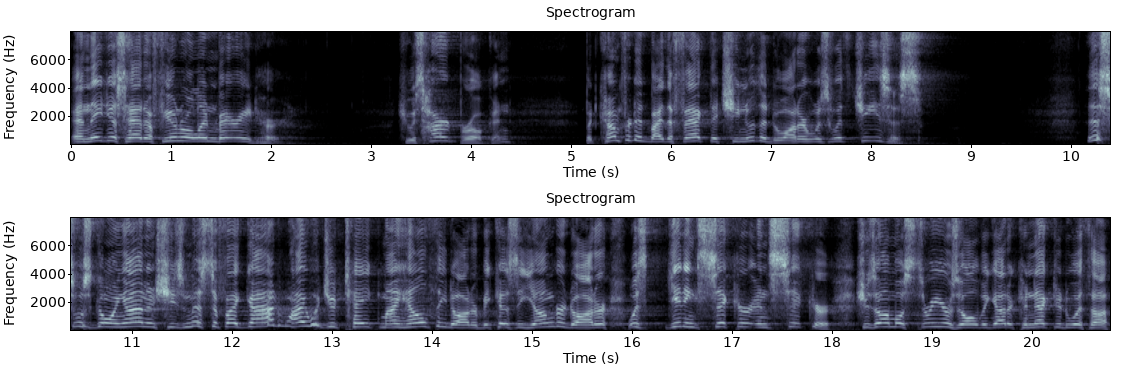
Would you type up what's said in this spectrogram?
and they just had a funeral and buried her. She was heartbroken, but comforted by the fact that she knew the daughter was with Jesus. This was going on, and she's mystified. God, why would you take my healthy daughter? Because the younger daughter was getting sicker and sicker. She's almost three years old. We got her connected with a,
